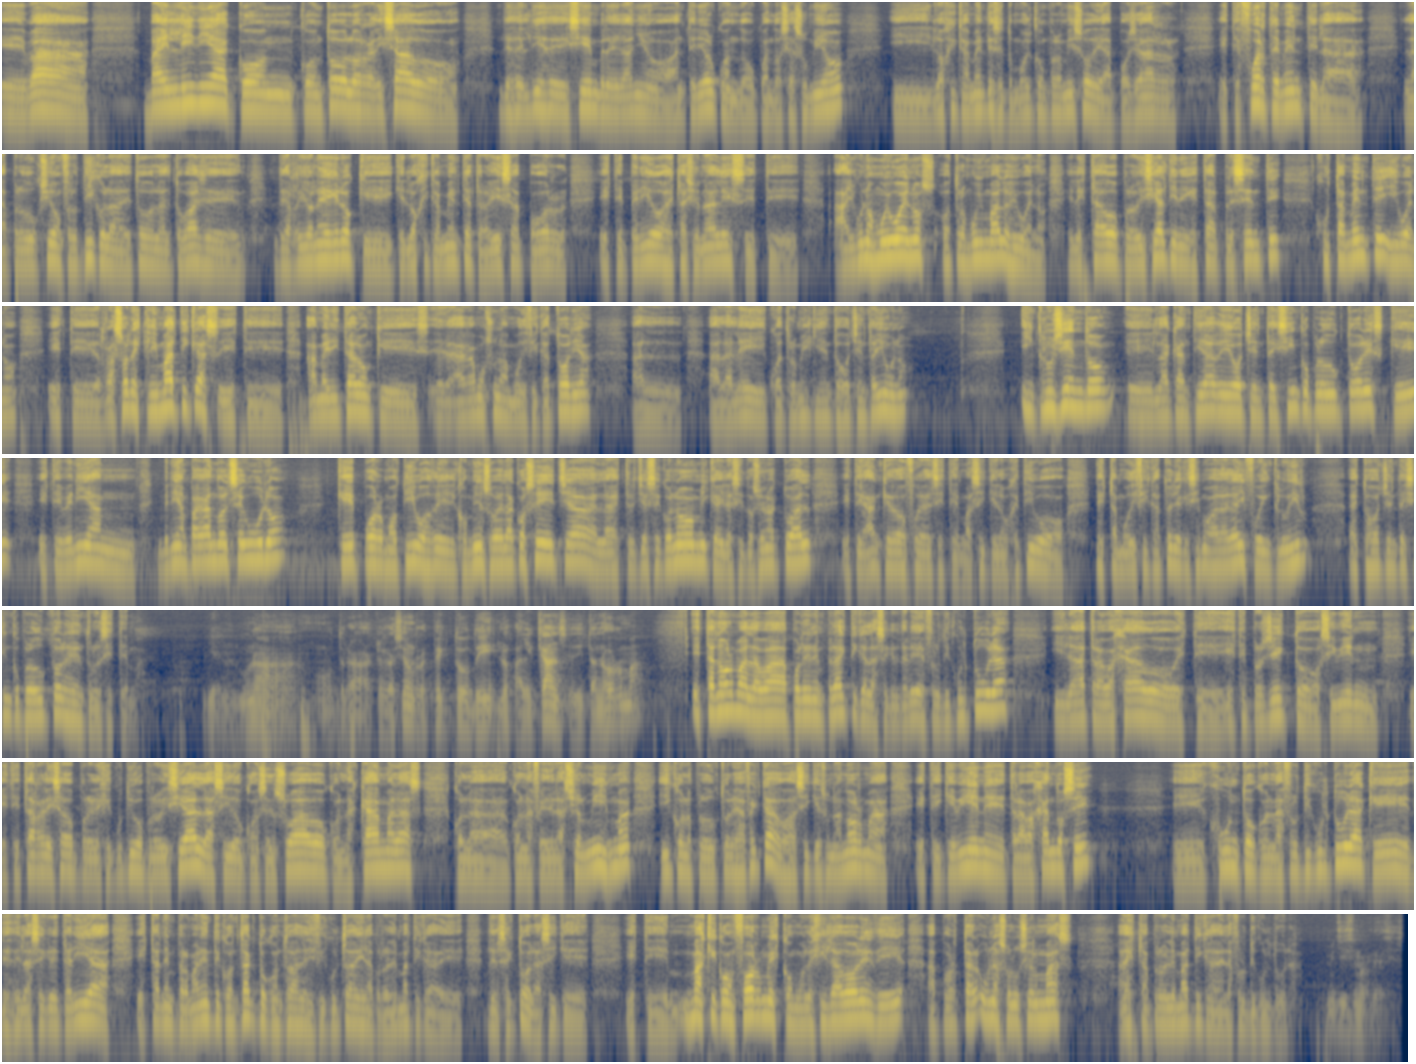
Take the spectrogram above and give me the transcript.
Eh, va, va en línea con, todo lo realizado desde el 10 de diciembre del año anterior cuando, cuando se asumió y lógicamente se tomó el compromiso de apoyar este, fuertemente la, producción frutícola de todo el Alto Valle de, Río Negro, que, lógicamente atraviesa por este, periodos estacionales, este, algunos muy buenos, otros muy malos, y bueno, el Estado provincial tiene que estar presente justamente, y bueno, este, razones climáticas este, ameritaron que hagamos una modificatoria a la ley 4581 incluyendo eh, la cantidad de 85 productores que este, venían, venían pagando el seguro, que por motivos del comienzo de la cosecha, la estrechez económica y la situación actual, este, han quedado fuera del sistema. Así que el objetivo de esta modificatoria que hicimos a la ley fue incluir a estos 85 productores dentro del sistema. ¿Alguna otra aclaración respecto de los alcances de esta norma? Esta norma la va a poner en práctica la Secretaría de Fruticultura y la ha trabajado este, este proyecto, si bien este, está realizado por el Ejecutivo Provincial, ha sido consensuado con las cámaras, con la, con la federación misma y con los productores afectados. Así que es una norma este, que viene trabajándose eh, junto con la fruticultura, que desde la Secretaría están en permanente contacto con todas las dificultades y la problemática del sector. Así que este, más que conformes como legisladores de aportar una solución más a esta problemática de la fruticultura. Muchísimas gracias.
